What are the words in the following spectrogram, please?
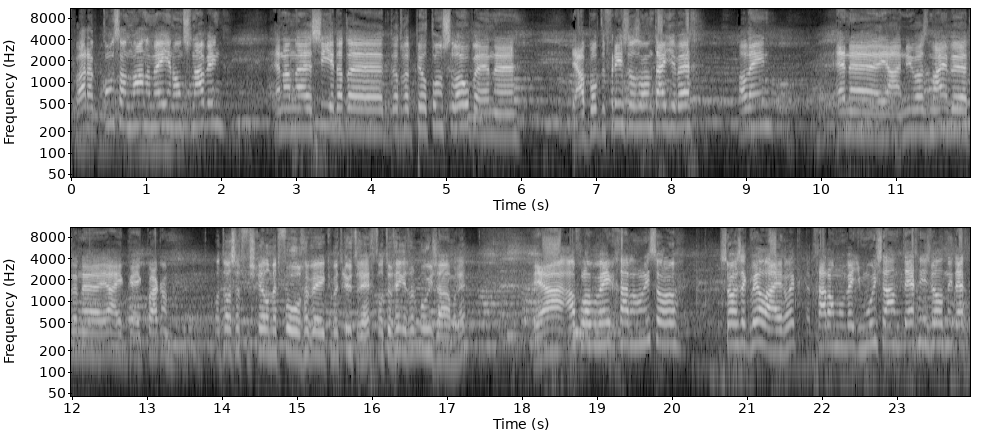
we waren constant mannen mee in ontsnapping. En dan eh, zie je dat, eh, dat we het peloton slopen. En eh, ja, Bob de Vries was al een tijdje weg, alleen. En ja, nu was het mijn beurt en ja, ik, ik pak hem. Wat was het verschil met vorige week met Utrecht? Want toen ging het wat moeizamer, hè? Ja, afgelopen weken gaat het nog niet zo zoals ik wil eigenlijk. Het gaat allemaal een beetje moeizaam. Technisch wil het niet echt,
